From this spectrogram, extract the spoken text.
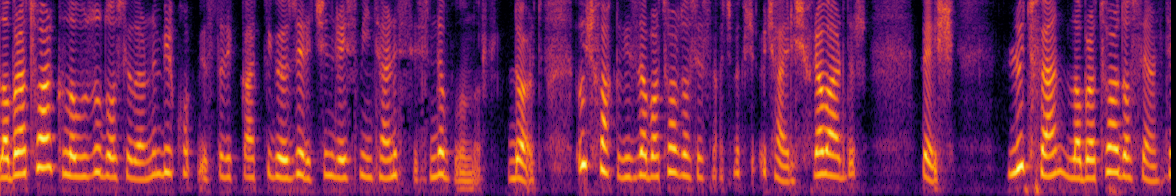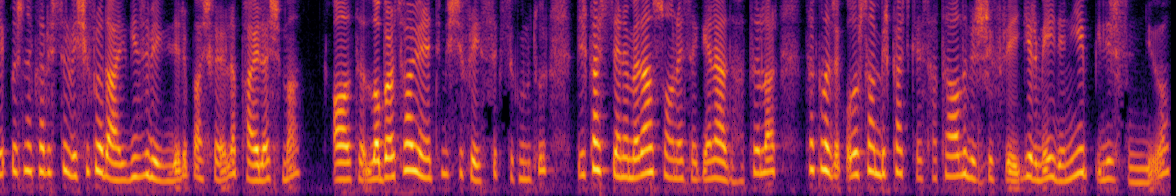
Laboratuvar kılavuzu dosyalarının bir kopyası da dikkatli gözler için resmi internet sitesinde bulunur. 4. 3 farklı gizli laboratuvar dosyasını açmak için 3 ayrı şifre vardır. 5. Lütfen laboratuvar dosyalarını tek başına karıştır ve şifre dahil gizli bilgileri başkalarıyla paylaşma. 6. Laboratuvar yönetimi şifreyi sık sık unutur. Birkaç denemeden sonra ise genelde hatırlar. Takılacak olursan birkaç kez hatalı bir şifreyi girmeyi deneyebilirsin diyor.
